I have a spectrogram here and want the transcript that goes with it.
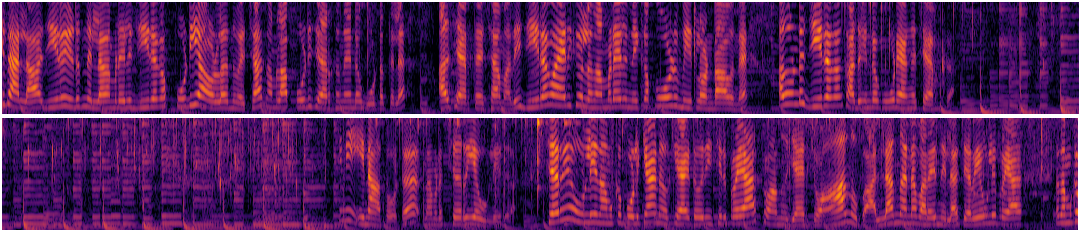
ഇതല്ല ജീരകം ഇടുന്നില്ല. നമ്മുടെ കയ്യിൽ ജീരക പൊടിയാ ഉള്ളതെന്ന് വെച്ചാൽ നമ്മൾ ആ പൊടി ചേർക്കുന്നതിന്റെ കൂട്ടത്തിൽ അത് ചേർത്തേച്ചാൽ മതി. ജീരകമായിരിക്കുമല്ലോ നമ്മുടെ കയ്യിൽ മിക്കപ്പോഴും വീട്ടിലുണ്ടാവുന്നത് അതുകൊണ്ട് ജീരകം കടുകിന്റെ കൂടെ അങ്ങ് ചേർക്കുക. ഇതിനകത്തോട്ട് നമ്മുടെ ചെറിയ ഉള്ളി ഇടുക. ചെറിയ ഉള്ളി നമുക്ക് പൊളിക്കാനൊക്കെ ആയിട്ട് ഒരു ഇച്ചിരി പ്രയാസമാണെന്ന് വിചാരിച്ചു. ആന്നു അല്ലാന്ന് തന്നെ പറയുന്നില്ല. ചെറിയ ഉള്ളി പ്രയാ നമുക്ക്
